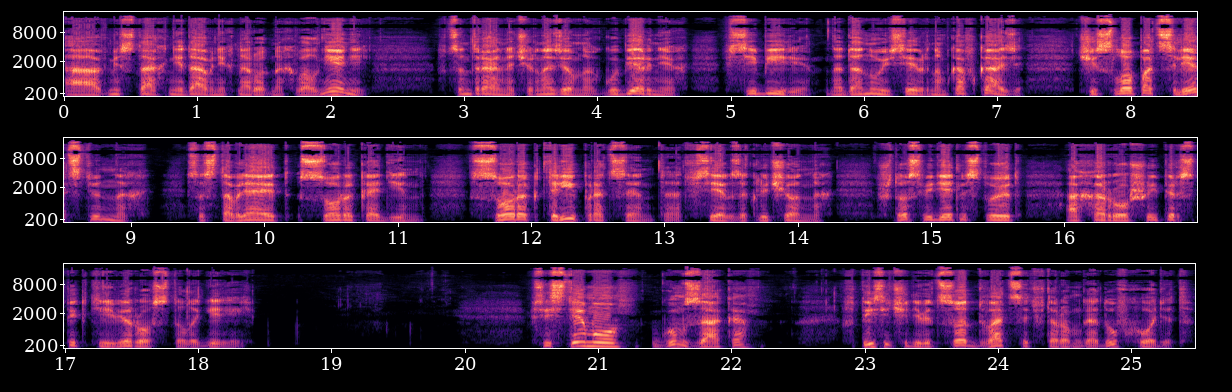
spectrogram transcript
А в местах недавних народных волнений – в центрально-черноземных губерниях, в Сибири, на Дону и Северном Кавказе, число подследственных составляет 41, 43% от всех заключенных, что свидетельствует о хорошей перспективе роста лагерей. В систему Гумзака в 1922 году входят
